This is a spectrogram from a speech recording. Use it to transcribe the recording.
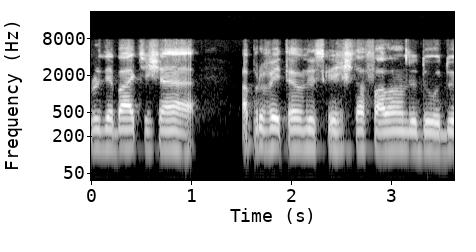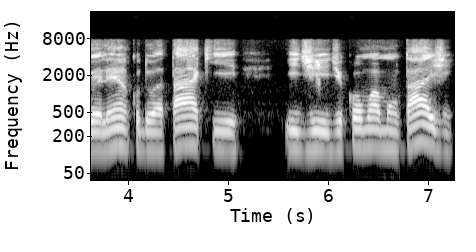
o debate, já aproveitando isso que a gente está falando do, do elenco, do ataque e de, de como a montagem,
